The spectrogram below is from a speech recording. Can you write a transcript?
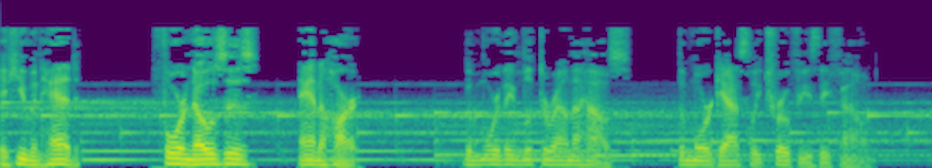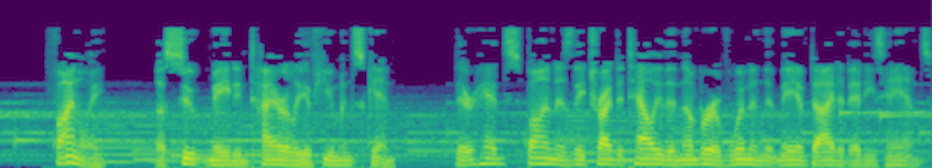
A human head. Four noses. And a heart. The more they looked around the house, the more ghastly trophies they found. Finally, a suit made entirely of human skin. Their heads spun as they tried to tally the number of women that may have died at Eddie's hands.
